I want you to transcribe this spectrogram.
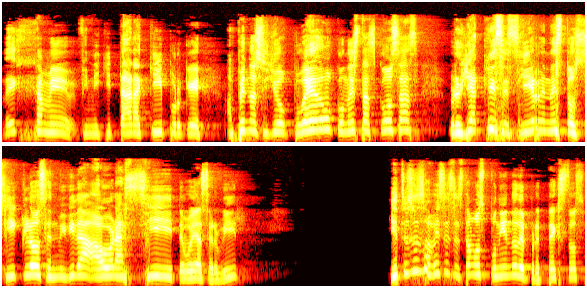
déjame finiquitar aquí porque apenas si yo puedo con estas cosas, pero ya que se cierren estos ciclos en mi vida, ahora sí te voy a servir. Y entonces a veces estamos poniendo de pretextos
